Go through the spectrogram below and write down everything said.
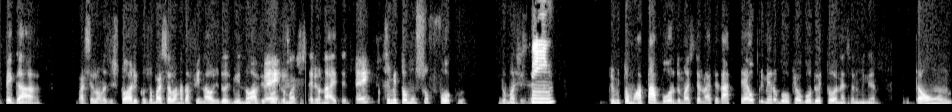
pegar Barcelonas históricos, o Barcelona da final de 2009 Bem. contra o Manchester United, Bem. o time toma um sufoco do Manchester Sim. United. O time tomou um apavor do Manchester United até o primeiro gol, que é o gol do Eto'o, né, se eu não me engano. Então,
